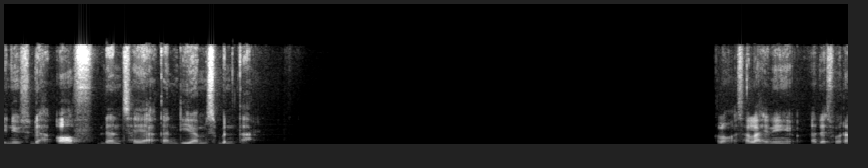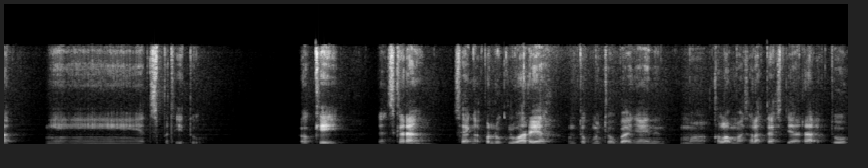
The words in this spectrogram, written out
ini sudah off dan saya akan diam sebentar. Kalau nggak salah ini ada suara nget seperti itu. Oke, dan sekarang saya nggak perlu keluar ya untuk mencobanya ini. Kalau masalah tes jarak itu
